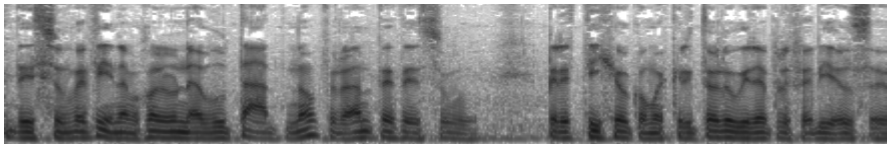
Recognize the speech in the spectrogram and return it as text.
de su, en fin, a lo mejor una butat, ¿no? Pero antes de su prestigio como escritor hubiera preferido ser...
